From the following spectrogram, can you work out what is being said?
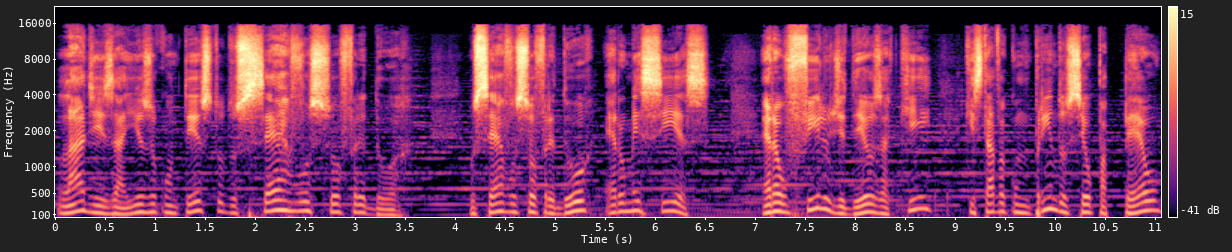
lá de Isaías o contexto do servo sofredor. O servo sofredor era o Messias, era o Filho de Deus aqui que estava cumprindo o seu papel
